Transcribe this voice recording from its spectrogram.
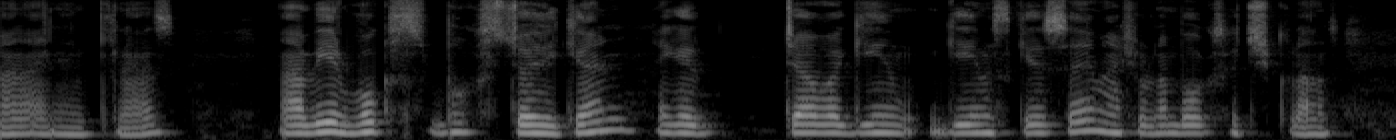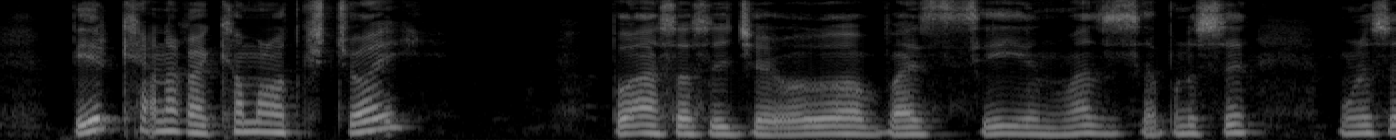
aylanib bu yer boks boks joy ekan. Agar java games kelsa mana shu bilan boksga tushib qolamiz bu yer anaqa kamalotkich joy? Bu asosiy joy. Basseyn mazza. Bunisi bunisi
